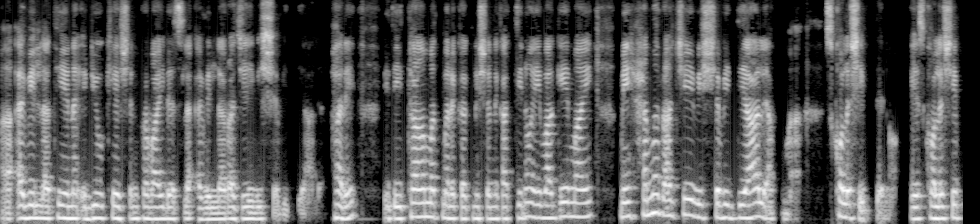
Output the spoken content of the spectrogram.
ඇවිල්ලා තියෙන එඩියුකේෂන් ප්‍රොවයිඩර්ස්ලා ඇවිල්ලා රජයේ විශ්වවිද්‍යාල. හරි. ඉතින් ඊටාත්ම රෙකග්නිෂන් එකක් තියෙනවා. ඒ වගේමයි මේ හැම රජයේ විශ්වවිද්‍යාලයක්ම ස්කෝලර්ෂිප් දෙනවා. ඒ ස්කෝලර්ෂිප්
